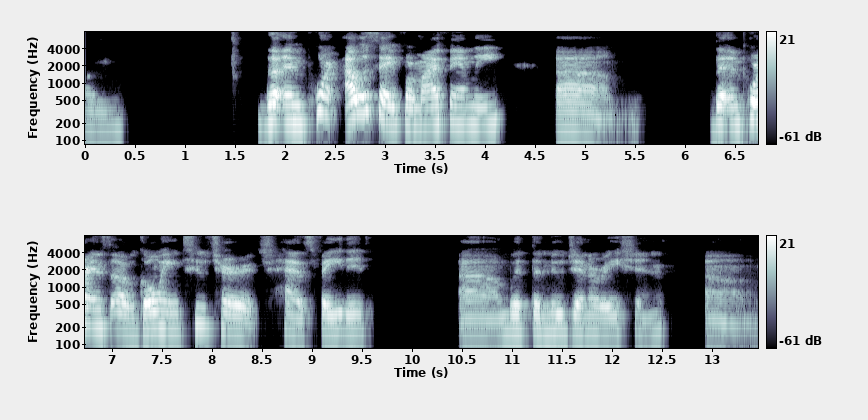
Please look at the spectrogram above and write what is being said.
um, the important, I would say, for my family, um, the importance of going to church has faded um, with the new generation. Um,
